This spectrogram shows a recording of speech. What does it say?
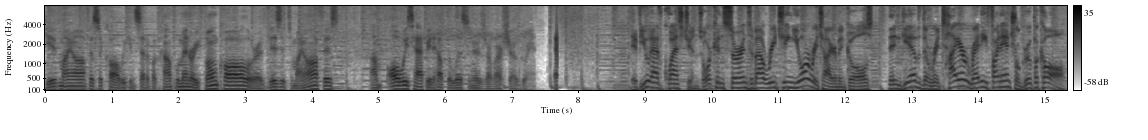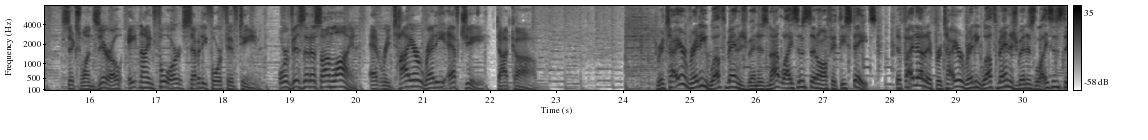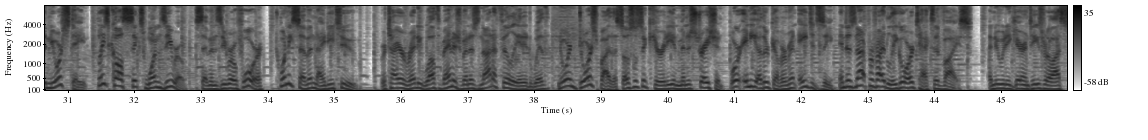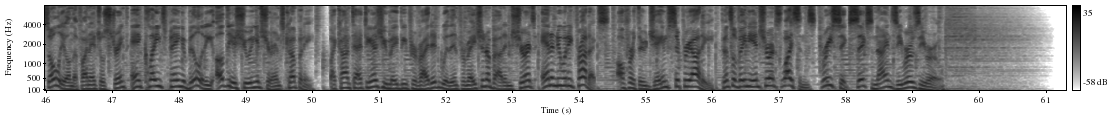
give my office a call. We can set up a complimentary phone call or a visit to my office. I'm always happy to help the listeners of our show, Grant. If you have questions or concerns about reaching your retirement goals, then give the Retire Ready Financial Group a call, 610 894 7415, or visit us online at retirereadyfg.com. Retire Ready Wealth Management is not licensed in all 50 states. To find out if Retire Ready Wealth Management is licensed in your state, please call 610 704 2792. Retire Ready Wealth Management is not affiliated with nor endorsed by the Social Security Administration or any other government agency and does not provide legal or tax advice. Annuity guarantees rely solely on the financial strength and claims paying ability of the issuing insurance company. By contacting us, you may be provided with information about insurance and annuity products offered through James Cipriotti, Pennsylvania Insurance License 366900.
